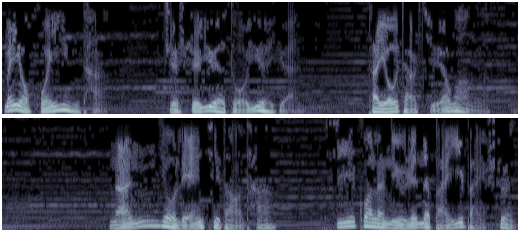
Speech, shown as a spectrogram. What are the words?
没有回应他，只是越躲越远。他有点绝望了。男又联系到他，习惯了女人的百依百顺，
